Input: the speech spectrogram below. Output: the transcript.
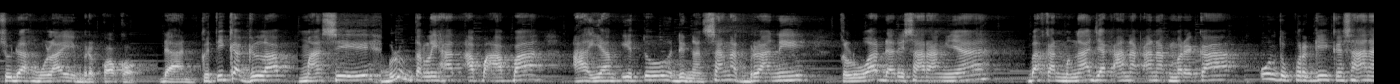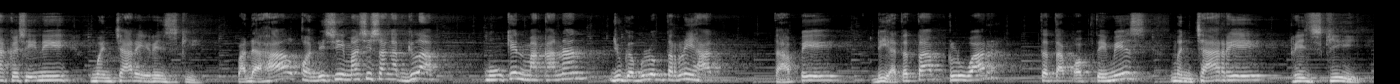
sudah mulai berkokok. Dan ketika gelap masih belum terlihat apa-apa, ayam itu dengan sangat berani keluar dari sarangnya, bahkan mengajak anak-anak mereka untuk pergi ke sana ke sini mencari rezeki. Padahal kondisi masih sangat gelap, mungkin makanan juga belum terlihat, tapi dia tetap keluar tetap optimis mencari rizki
